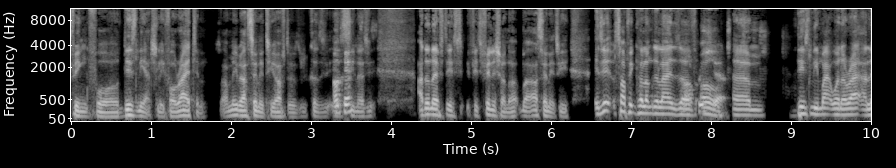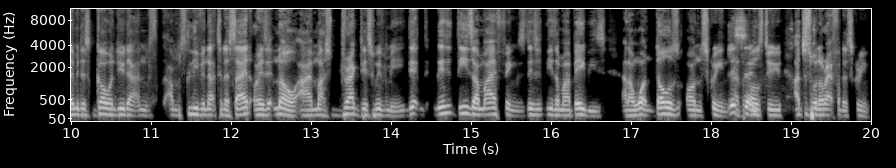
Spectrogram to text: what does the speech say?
thing for Disney actually for writing. So maybe I'll send it to you afterwards because it's Okay. seen as I don't know if this if it's finished or not, but I'll send it to you. Is it something along the lines of oh um, Disney might want to write and let me just go and do that and I'm just leaving that to the side, or is it no? I must drag this with me. Th- th- These are my things. These these are my babies, and I want those on screen as opposed to I just want to write for the screen.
